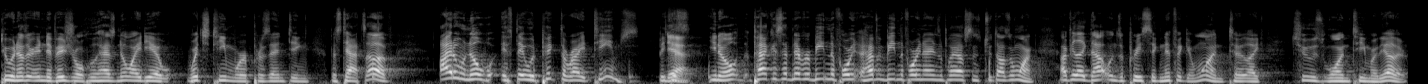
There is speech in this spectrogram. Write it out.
to another individual who has no idea which team we're presenting the stats of, I don't know if they would pick the right teams because Yeah. you know the Packers have never beaten the 40, haven't beaten the 49ers in the playoffs since 2001. I feel like that one's a pretty significant one to like choose one team or the other.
